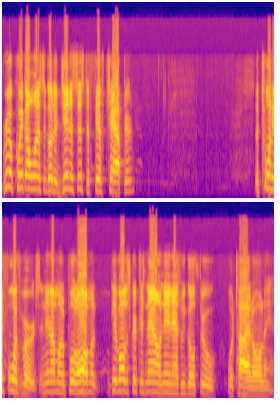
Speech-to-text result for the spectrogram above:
Real quick, I want us to go to Genesis, the fifth chapter the 24th verse, and then I'm going to pull all, I'm going to give all the scriptures now, and then as we go through, we'll tie it all in.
